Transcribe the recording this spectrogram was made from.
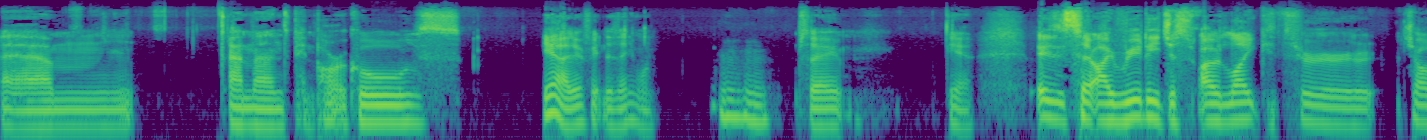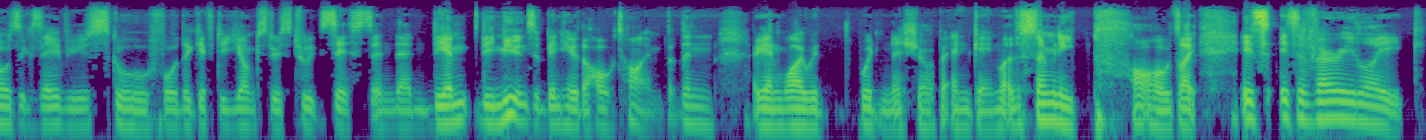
um, Ant Man's Pym particles. Yeah, I don't think there's anyone. Mhm. So, yeah. So I really just I would like for Charles Xavier's school for the gifted youngsters to exist, and then the the mutants have been here the whole time. But then again, why would wouldn't they show up at Endgame? Like, there's so many plot holes. Like, it's it's a very like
